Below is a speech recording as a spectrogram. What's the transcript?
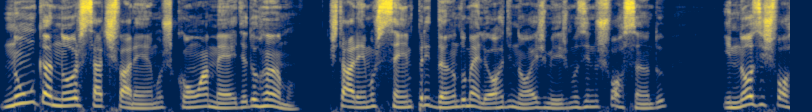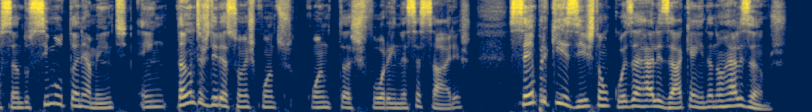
nunca nos satisfaremos com a média do ramo. Estaremos sempre dando o melhor de nós mesmos e nos esforçando e nos esforçando simultaneamente em tantas direções quantos, quantas forem necessárias, sempre que existam coisas a realizar que ainda não realizamos.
